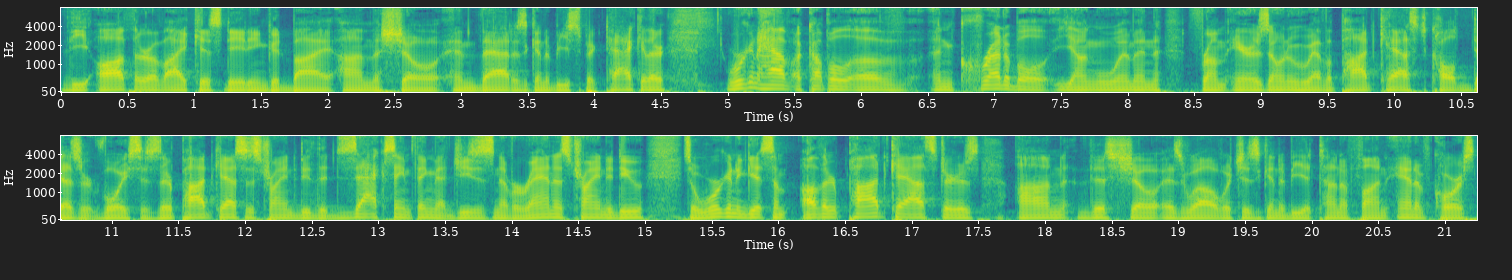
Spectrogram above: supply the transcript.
the author of I Kiss Dating Goodbye, on the show, and that is going to be spectacular. We're going to have a couple of incredible young women from Arizona who have a podcast called Desert Voices. Their podcast is trying to do the exact same thing that Jesus Never Ran is trying to do. So we're going to get some other podcasters on this show as well, which is going to be a ton of fun. And of course,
